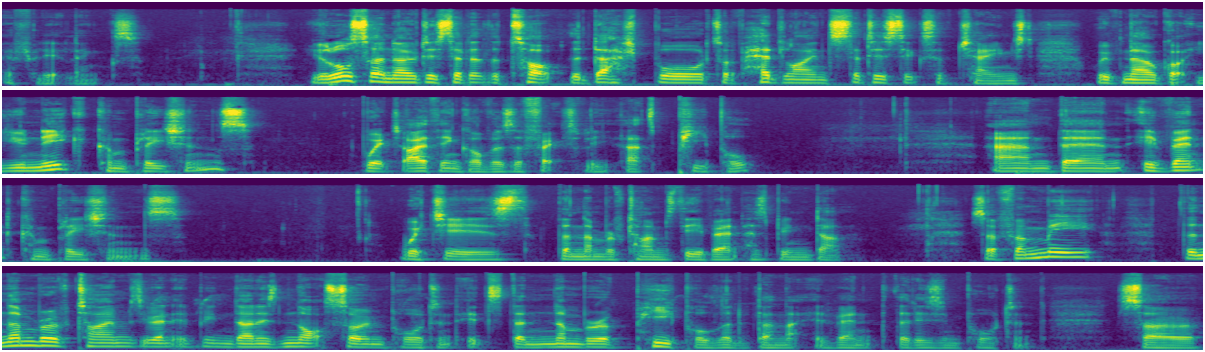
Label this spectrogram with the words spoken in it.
affiliate links. You'll also notice that at the top, the dashboard sort of headline statistics have changed. We've now got unique completions, which I think of as effectively that's people, and then event completions, which is the number of times the event has been done. So for me, the number of times the event has been done is not so important. It's the number of people that have done that event that is important. So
